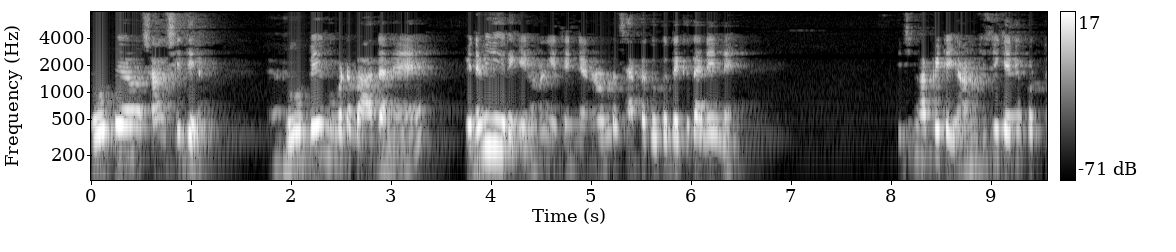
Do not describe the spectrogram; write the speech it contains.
රූපය සංසිඳින. රූපයෙන් උඹට බාධා නැහැ. වෙන විදිහකට කියනවා නම් එතෙන් යනකොට සැප දුක දෙක දැනෙන්නේ නැහැ. ඉතින් අපිට යම් කිසි කෙනෙකුට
